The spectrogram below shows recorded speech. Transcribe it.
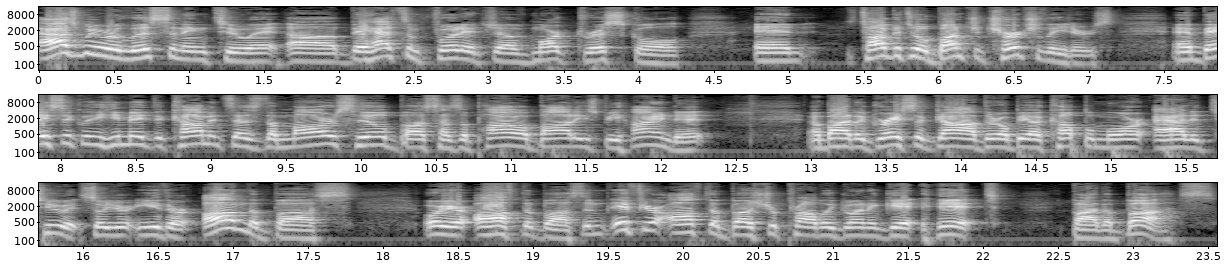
as we were listening to it, uh, they had some footage of Mark Driscoll and talking to a bunch of church leaders. And basically, he made the comment says the Mars Hill bus has a pile of bodies behind it, and by the grace of God, there will be a couple more added to it. So you're either on the bus or you're off the bus. And if you're off the bus, you're probably going to get hit by the bus.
